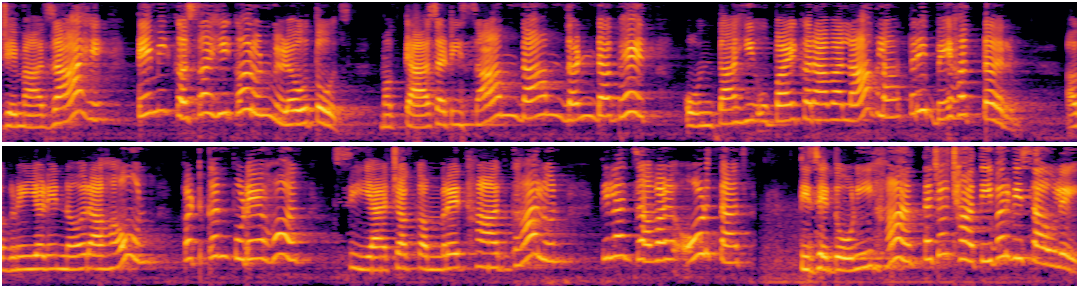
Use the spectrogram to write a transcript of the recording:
जे माझं आहे ते मी कसंही करून मिळवतोच. मग त्यासाठी साम दाम दंड भेद कोणताही उपाय करावा लागला तरी बेहत्तर. अग्नेयने न राहून पटकन पुढे होत सियाच्या कमरेत हात घालून तिला जवळ ओढताच तिचे दोन्ही हात त्याच्या छातीवर विसावले.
